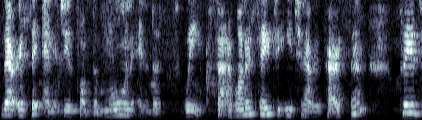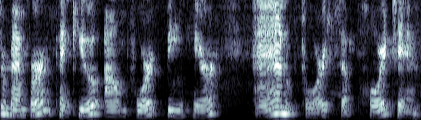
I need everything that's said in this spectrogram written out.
There is the energy from the moon in this week. So I want to say to each and every person, please remember thank you um, for being here and for supporting.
